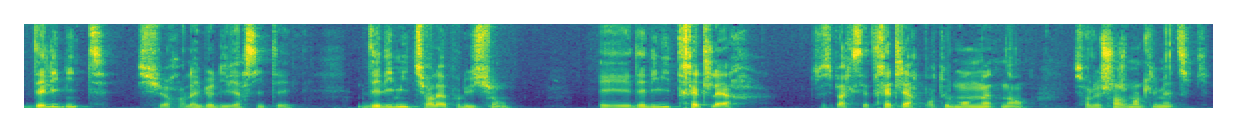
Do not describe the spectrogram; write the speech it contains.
des limites sur la biodiversité, des limites sur la pollution et des limites très claires, j'espère que c'est très clair pour tout le monde maintenant, sur le changement climatique.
